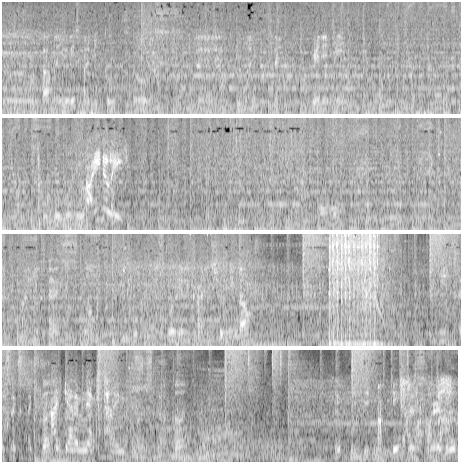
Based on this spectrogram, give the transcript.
Um, but my units might be too close and he might like, grenade me. Move over here. Finally! Final test. No. Let's go ahead and try and shoot him down. Miss as expected. I'll get him next time. It's their turn. Okay, he did marking, that's very good.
